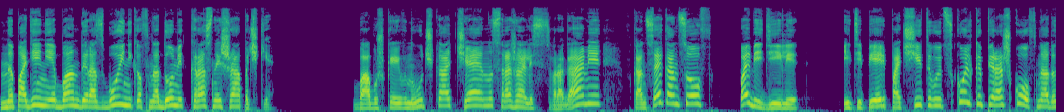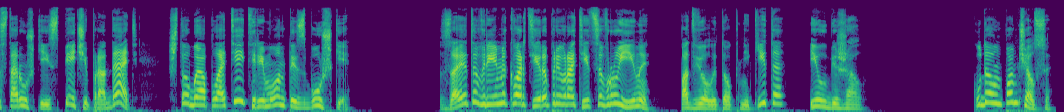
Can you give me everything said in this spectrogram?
«Нападение банды разбойников на домик Красной Шапочки». Бабушка и внучка отчаянно сражались с врагами, в конце концов победили. И теперь подсчитывают, сколько пирожков надо старушке из печи продать, чтобы оплатить ремонт избушки. За это время квартира превратится в руины, подвел итог Никита и убежал. Куда он помчался?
